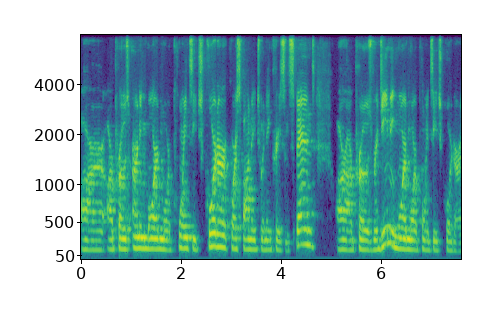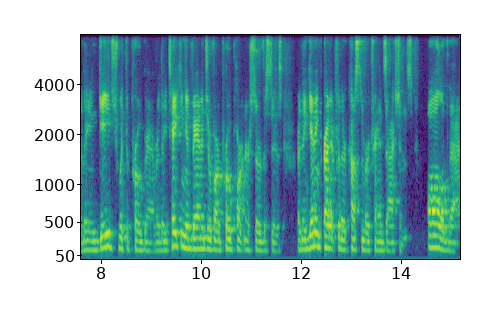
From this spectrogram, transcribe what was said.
Are our pros earning more and more points each quarter, corresponding to an increase in spend? Are our pros redeeming more and more points each quarter? Are they engaged with the program? Are they taking advantage of our pro partner services? Are they getting credit for their customer transactions? All of that.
